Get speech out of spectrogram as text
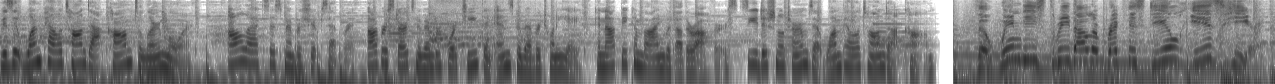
Visit onepeloton.com to learn more. All access membership separate. Offer starts November 14th and ends November 28th. Cannot be combined with other offers. See additional terms at onepeloton.com. The Wendy's $3 breakfast deal is here.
